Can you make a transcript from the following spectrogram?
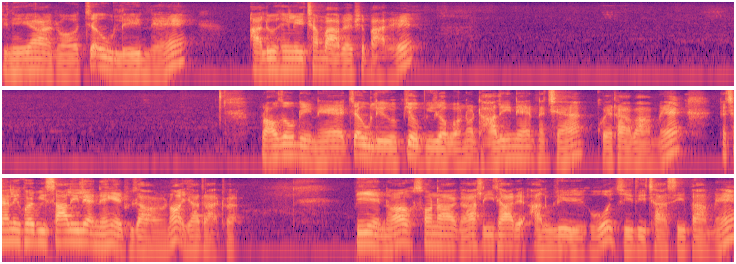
ဒီနေ့ကတော့ကြက်ဥလေးနဲ့အာလူဟင်းလေးချမ်းပါပဲဖြစ်ပါတယ်ဘရောင်းစုံတွေနဲ့ကြက်ဥလေးကိုပြုတ်ပြီးတော့ဗောနော်ဓားလေးနဲ့နှစ်ချမ်းခွဲထားပါမယ်နှစ်ချမ်းလေးခွဲပြီးစားလေးလည်းအနည်းငယ်ဖြူထားပါမယ်နော်အရသာအတွက်ပြီးရင်တော့ဆောနာကလှီးထားတဲ့အာလူလေးတွေကိုရေတီချဆေးပါမယ်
